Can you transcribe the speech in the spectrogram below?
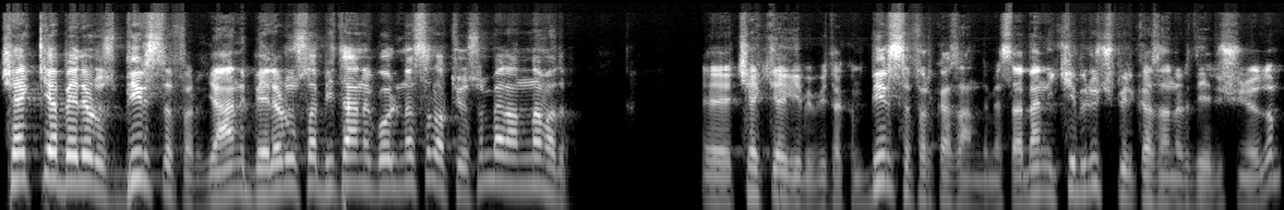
Çekya Belarus 1-0. Yani Belarus'a bir tane gol nasıl atıyorsun ben anlamadım. Ee, Çekya gibi bir takım. 1-0 kazandı mesela. Ben 2-1-3-1 kazanır diye düşünüyordum.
